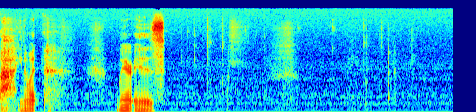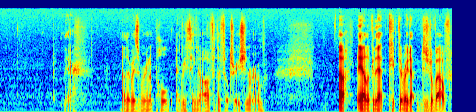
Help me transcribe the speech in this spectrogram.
Ah, you know what? Where is... There. Otherwise, we're going to pull everything off of the filtration room. Oh, yeah, look at that. Kicked it right up. Digital valve.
